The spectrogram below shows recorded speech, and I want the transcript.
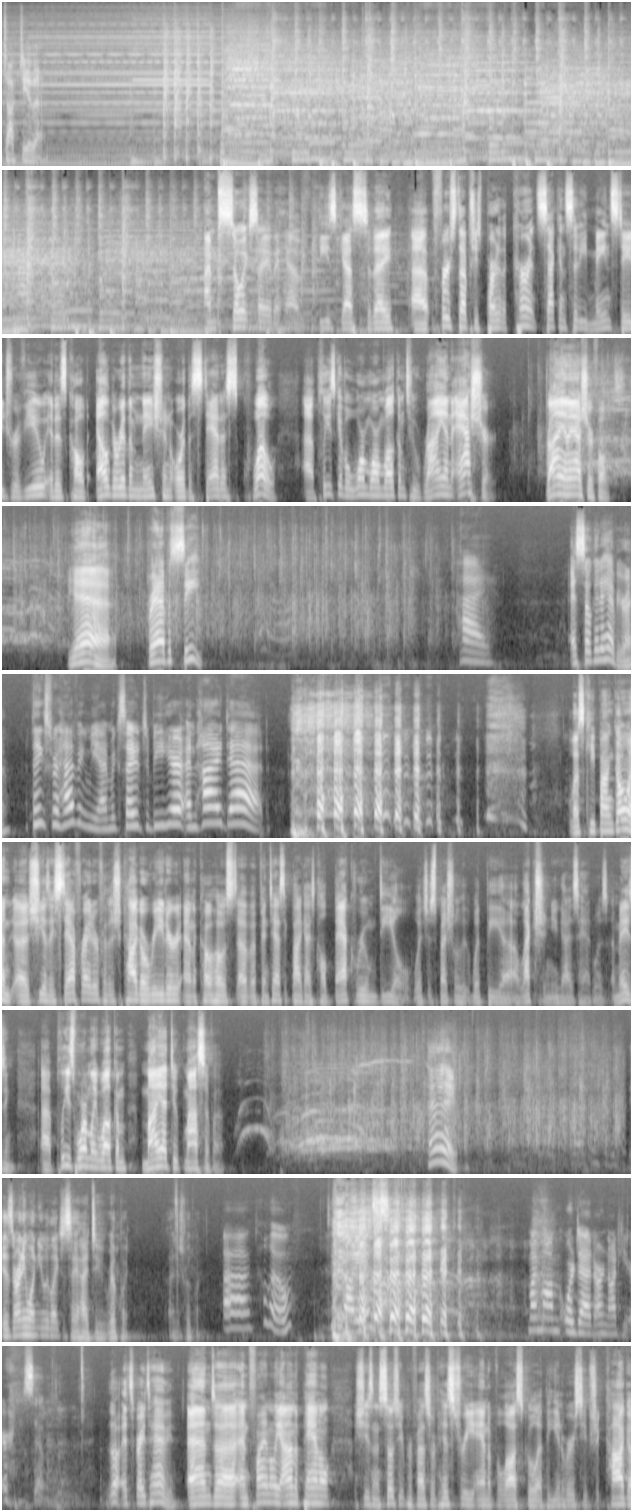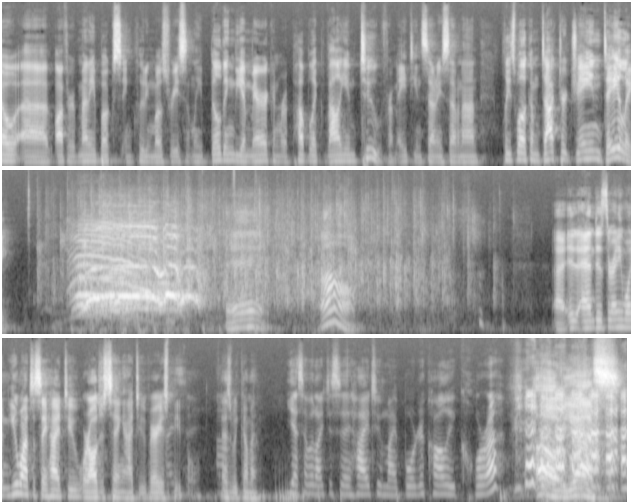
Talk to you then. I'm so excited to have these guests today. Uh, first up, she's part of the current Second City Main Stage Revue. It is called Algorithm Nation or the Status Quo. Uh, please give a warm, warm welcome to Ryan Asher. Ryan Asher, folks. Yeah, grab a seat. Hi. It's so good to have you, Ryan. Thanks for having me. I'm excited to be here. And hi, Dad. let's keep on going. Uh, she is a staff writer for the Chicago Reader and the co-host of a fantastic podcast called Backroom Deal, which, especially with the uh, election you guys had, was amazing. Uh, please warmly welcome Maya Dukmasova. Hey. Is there anyone you would like to say hi to, real quick? Uh, just real quick. Uh, hello to the audience. My mom or dad are not here, so. Oh, it's great to have you. And, uh, and finally, on the panel, She's an associate professor of history and of the law school at the University of Chicago, uh, author of many books, including most recently Building the American Republic, Volume 2 from 1877 on. Please welcome Dr. Jane Dailey. Hey. Oh. Uh, and is there anyone you want to say hi to? We're all just saying hi to various people as we come in. Yes, I would like to say hi to my border collie, Cora. Oh, yes.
